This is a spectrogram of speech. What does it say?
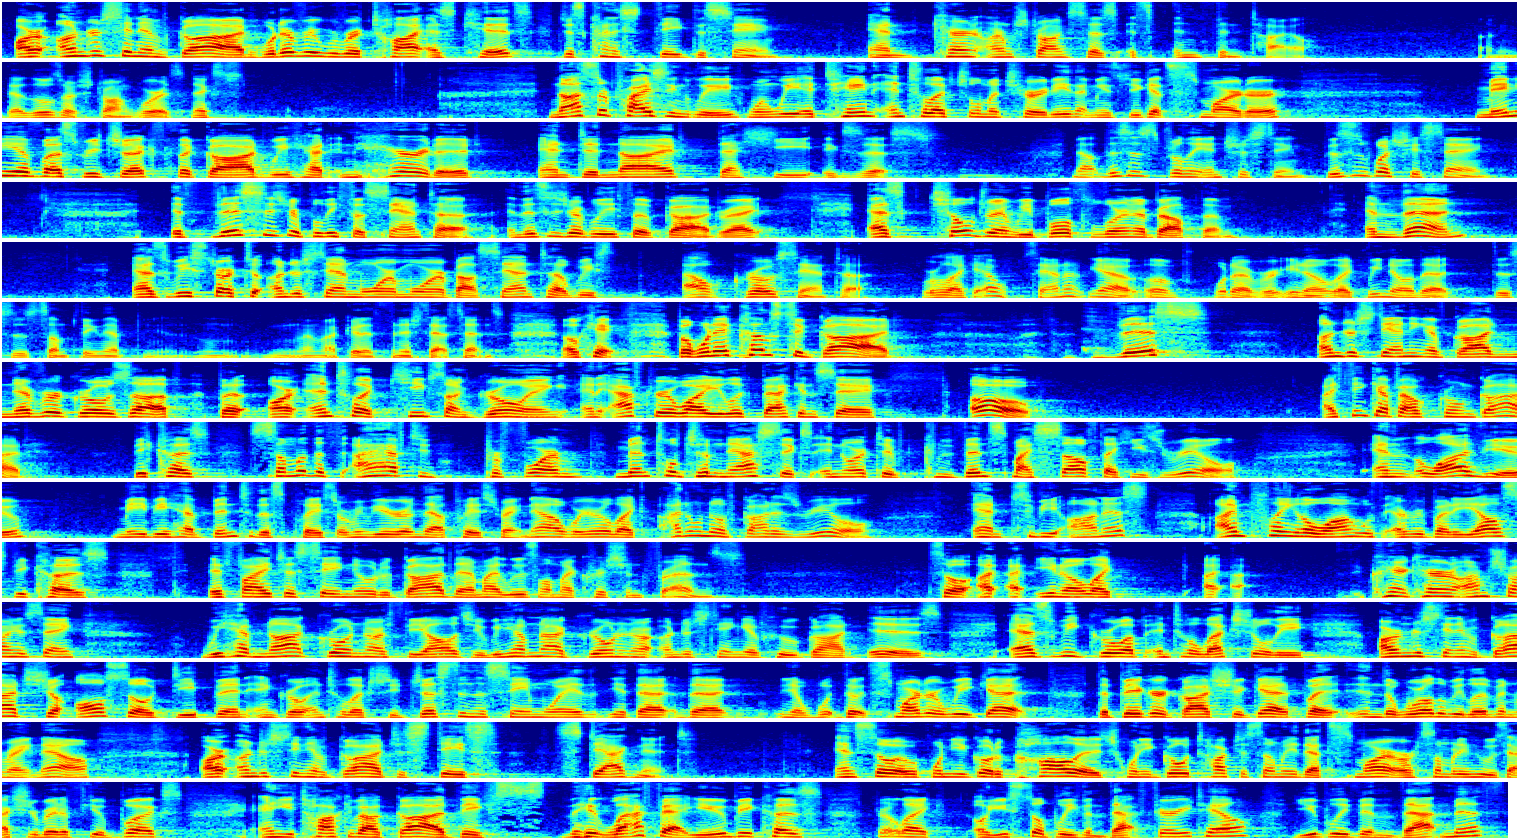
our understanding of God, whatever we were taught as kids, just kind of stayed the same. And Karen Armstrong says it's infantile. I mean, that, those are strong words. Next. Not surprisingly, when we attain intellectual maturity, that means you get smarter, many of us reject the God we had inherited and denied that he exists. Now, this is really interesting. This is what she's saying. If this is your belief of Santa and this is your belief of God, right? As children, we both learn about them. And then, as we start to understand more and more about Santa, we outgrow Santa. We're like, oh, Santa? Yeah, oh, whatever. You know, like we know that this is something that. Mm, I'm not going to finish that sentence. Okay, but when it comes to God, this understanding of God never grows up, but our intellect keeps on growing. And after a while, you look back and say, oh, I think I've outgrown God. Because some of the, th- I have to perform mental gymnastics in order to convince myself that He's real. And a lot of you maybe have been to this place, or maybe you're in that place right now where you're like, I don't know if God is real. And to be honest, I'm playing along with everybody else because if I just say no to God, then I might lose all my Christian friends. So, I, I you know, like I, I, Karen Armstrong is saying, we have not grown in our theology. We have not grown in our understanding of who God is. As we grow up intellectually, our understanding of God should also deepen and grow intellectually, just in the same way that, that you know, the smarter we get, the bigger God should get. But in the world we live in right now, our understanding of God just stays stagnant. And so when you go to college, when you go talk to somebody that's smart or somebody who's actually read a few books, and you talk about God, they, they laugh at you because they're like, oh, you still believe in that fairy tale? You believe in that myth?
